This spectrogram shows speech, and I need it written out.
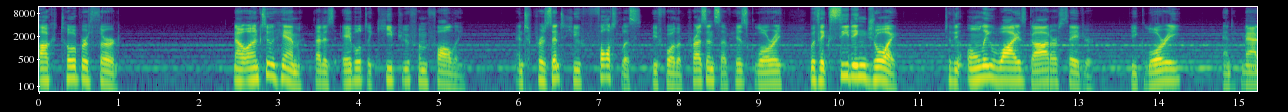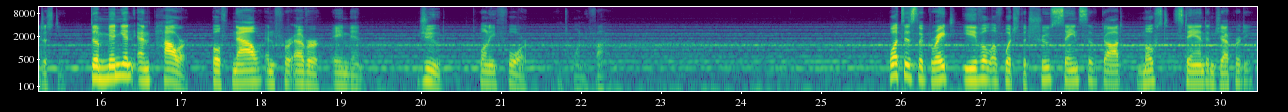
October 3rd. Now unto him that is able to keep you from falling, and to present you faultless before the presence of his glory with exceeding joy, to the only wise God our Savior, be glory and majesty, dominion and power, both now and forever. Amen. Jude 24 What is the great evil of which the true saints of God most stand in jeopardy,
